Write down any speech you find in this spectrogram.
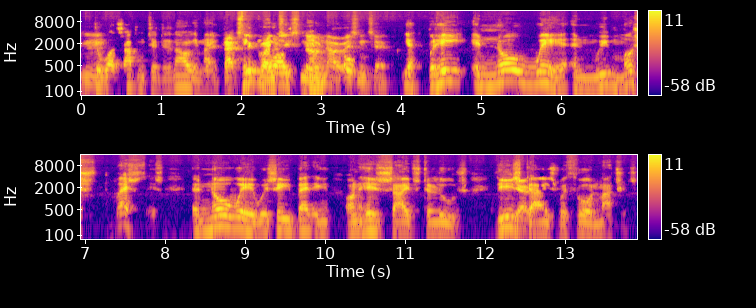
mm. to what's happened to Tonali, mate. That's he the greatest no no, isn't it? Yeah, but he in no way, and we must stress this, in no way was he betting on his sides to lose. These yeah. guys were thrown matches.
